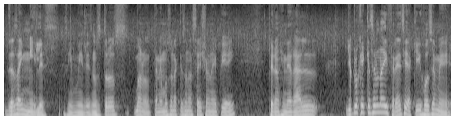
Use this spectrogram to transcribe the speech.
de esas hay miles. Sí, miles. Nosotros, bueno, tenemos una que es una Session IPA. Pero en general, yo creo que hay que hacer una diferencia. Y aquí José me,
